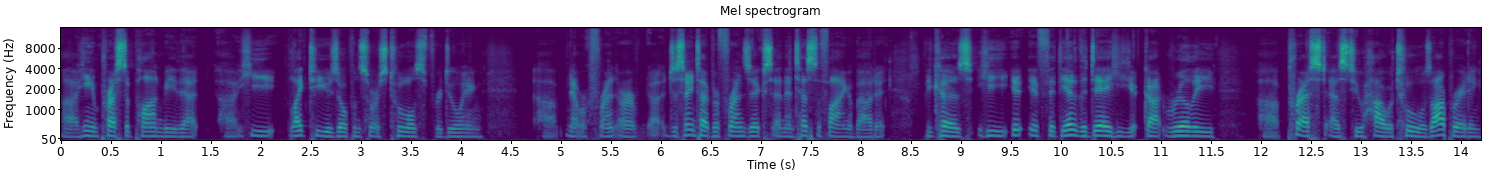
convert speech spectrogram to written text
uh, he impressed upon me that uh, he liked to use open source tools for doing uh, network friend or uh, just any type of forensics and then testifying about it because he if at the end of the day he got really uh, pressed as to how a tool was operating,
